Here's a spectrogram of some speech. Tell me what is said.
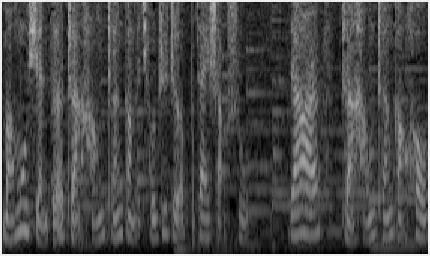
盲目选择转行转岗的求职者不在少数。然而，转行转岗后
